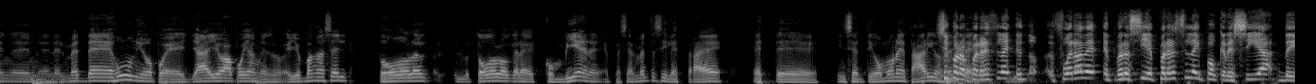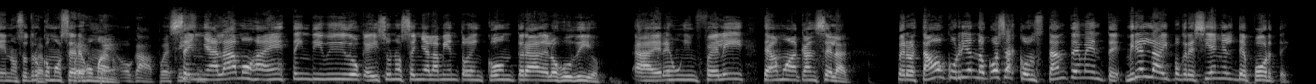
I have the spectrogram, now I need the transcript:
en, en- en el mes de junio, pues ya ellos apoyan eso. Ellos van a hacer todo lo, todo lo que les conviene, especialmente si les trae este incentivo monetario. Sí, pero, gente. pero es la, no, fuera de, pero sí, pero es la hipocresía de nosotros Pues- como seres pues- humanos. pues, pues sí, Señalamos a este individuo que hizo unos señalamientos en contra de los judíos. Ah, eres un infeliz, te vamos a cancelar. pero están ocurriendo cosas constantemente. Miren la hipocresía en el deporte.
